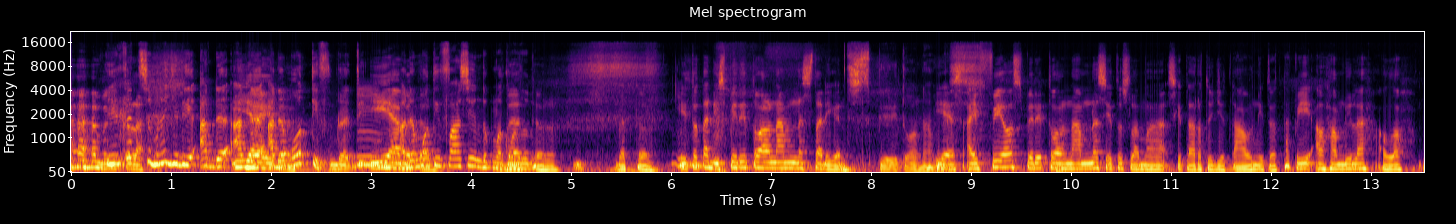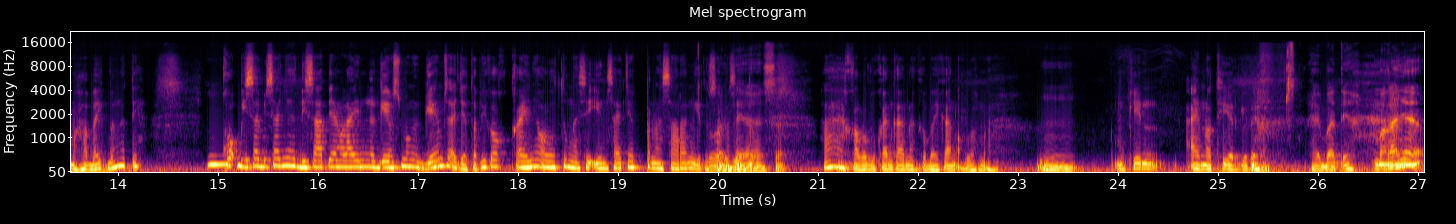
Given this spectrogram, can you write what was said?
Iya kan sebenarnya jadi ada ada Iya, ada itu. motif berarti. Iya, ada betul. motivasi untuk melakukan Betul. Betul. Itu tadi spiritual numbness tadi kan. spiritual numbness. Yes, I feel spiritual numbness itu selama sekitar tujuh tahun itu. Tapi alhamdulillah Allah maha baik banget ya. Kok bisa-bisanya di saat yang lain ngegames mah ngegames aja, tapi kok kayaknya Allah tuh ngasih insightnya penasaran gitu Luar sama saya tuh. Ah, kalau bukan karena kebaikan Allah mah, Hmm, mungkin I'm not here gitu. hebat ya. Makanya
